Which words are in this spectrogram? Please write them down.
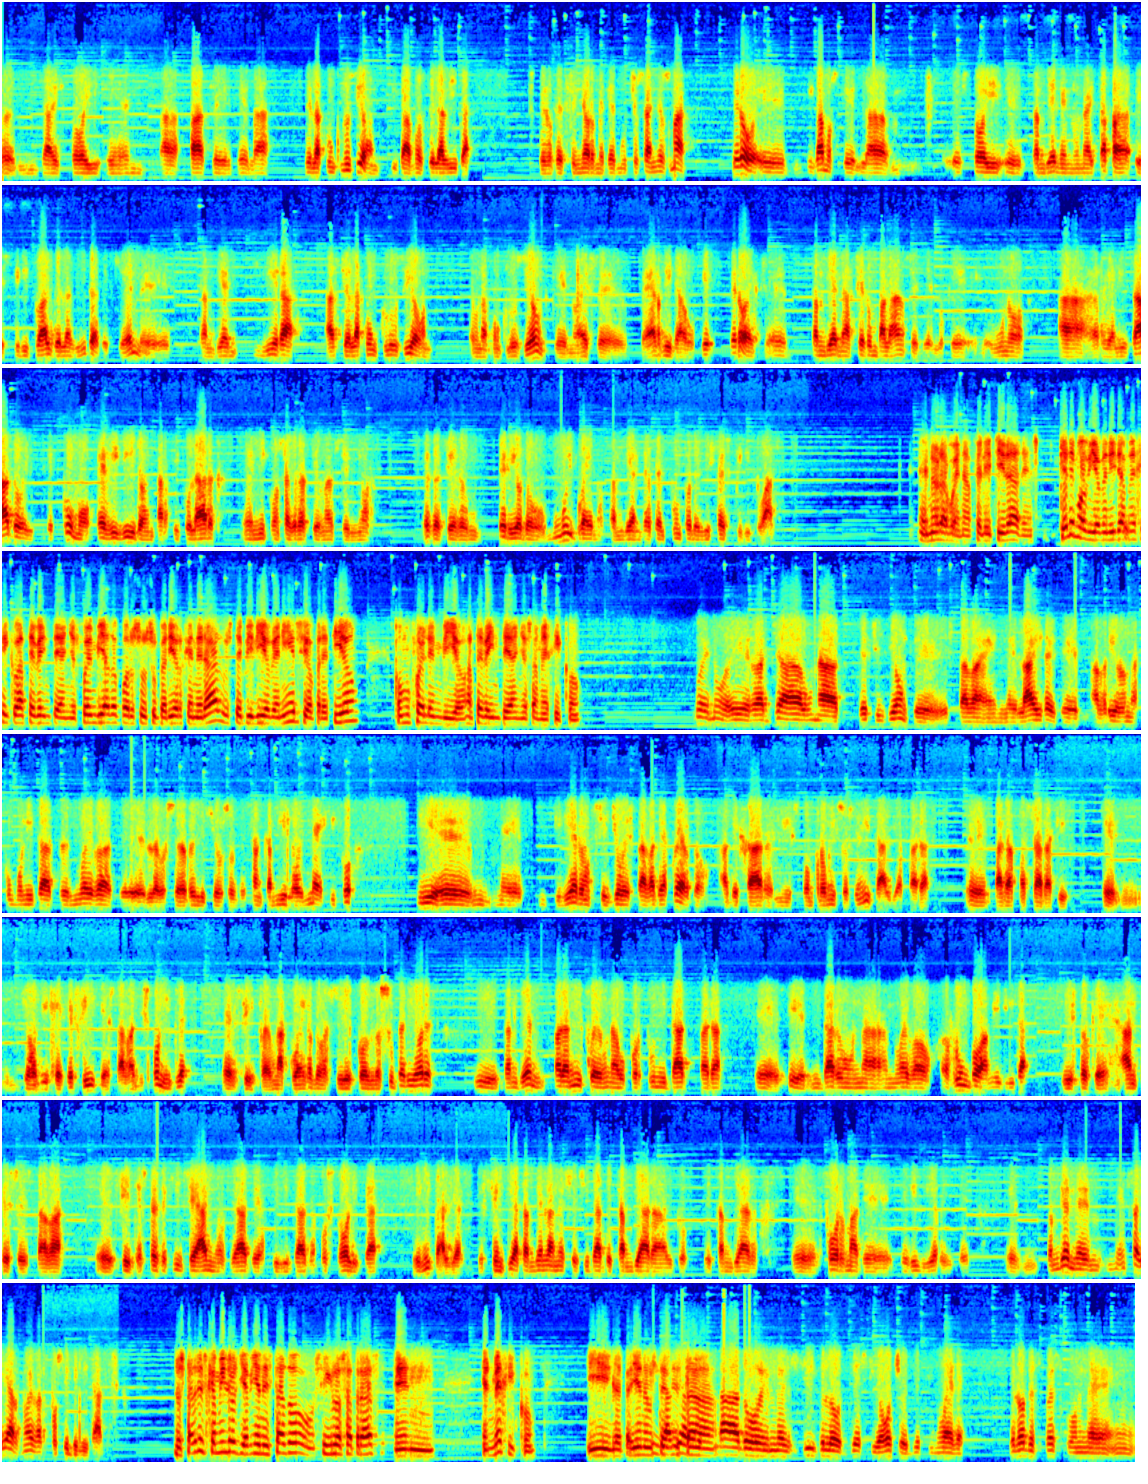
ya estoy en la fase de la, de la conclusión, digamos, de la vida. Espero que el Señor me dé muchos años más, pero eh, digamos que la, estoy eh, también en una etapa espiritual de la vida de quien eh, también mira hacia la conclusión, una conclusión que no es pérdida o qué, pero es también hacer un balance de lo que uno ha realizado y de cómo he vivido en particular en mi consagración al Señor. Es decir, un periodo muy bueno también desde el punto de vista espiritual. Enhorabuena, felicidades. ¿Qué le movió venir a México hace 20 años? ¿Fue enviado por su superior general? ¿Usted pidió venir? ¿Se ofreció? ¿Cómo fue el envío hace 20 años a México? Bueno, era ya una decisión que estaba en el aire de abrir una comunidad nueva de los religiosos de San Camilo en México y eh, me pidieron si yo estaba de acuerdo a dejar mis compromisos en Italia para, eh, para pasar aquí. Eh, yo dije que sí, que estaba disponible. sí, fue un acuerdo así con los superiores y también para mí fue una oportunidad para eh, dar un nuevo rumbo a mi vida, visto que antes estaba, sí, después de 15 años ya de actividad apostólica en Italia, sentía también la necesidad de cambiar algo, de cambiar eh, forma de, vivir y de, también ensayar nuevas posibilidades. Los padres Camilos ya habían estado siglos atrás en, en México y le pedían a usted estado en el siglo XVIII, XIX, pero después con eh,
